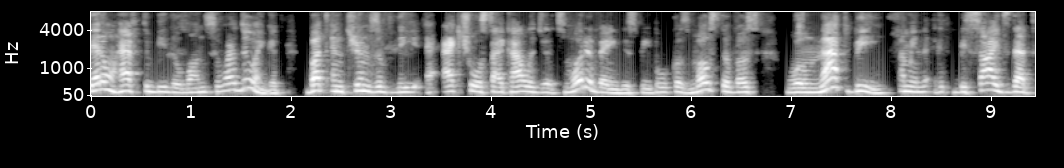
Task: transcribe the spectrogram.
They don't have to be the ones who are doing it. But in terms of the actual psychology that's motivating these people, because most of us will not be, I mean, besides that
